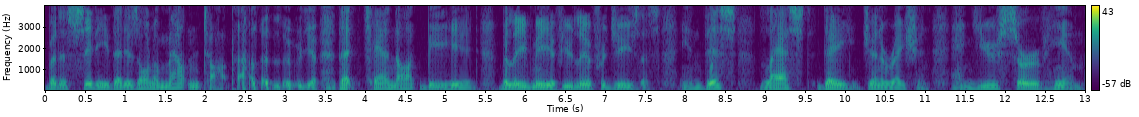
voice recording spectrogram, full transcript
but a city that is on a mountaintop. Hallelujah! That cannot be hid. Believe me, if you live for Jesus in this last day generation and you serve him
